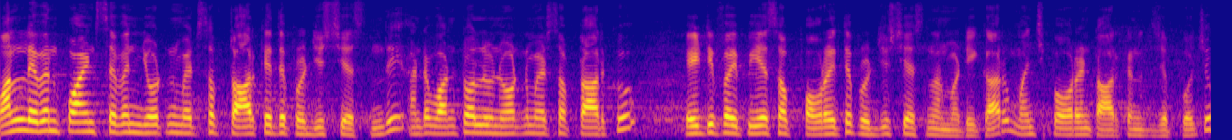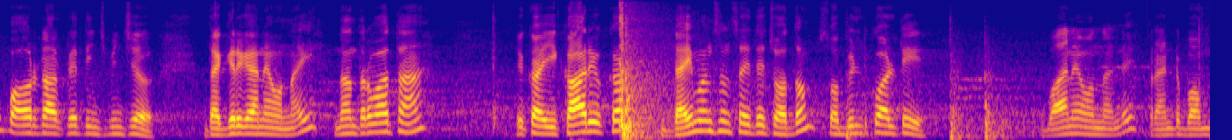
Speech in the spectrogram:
one eleven point seven newton metres of torque అయితే ప్రొడ్యూస్ చేస్తుంది. అంటే one twelve newton metres of torque eighty five PS of power అయితే ప్రొడ్యూస్ చేస్తుంది అనమాట ఈ కారు. మంచి పవర్ అండ్ టార్క్ అనేది చెప్పుకోవచ్చు. పవర్ టార్క్ అయితే ఇంచుమించు దగ్గరగానే ఉన్నాయి. దాని తర్వాత ఇక ఈ కార్ యొక్క డైమెన్షన్స్ అయితే చూద్దాం. సో బిల్డ్ క్వాలిటీ బాగానే ఉందండి. ఫ్రంట్ బమ్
